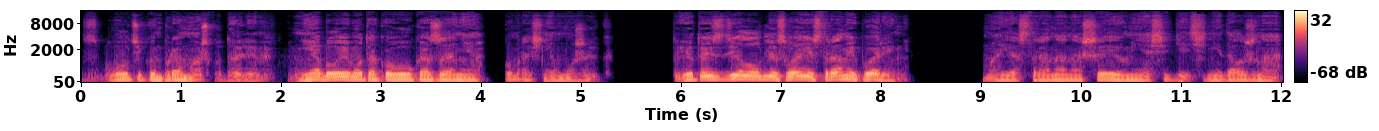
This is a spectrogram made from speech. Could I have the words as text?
С болтиком промашку дали. Не было ему такого указания, помрачнел мужик. Ты это сделал для своей страны, парень. Моя страна на шее у меня сидеть не должна,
